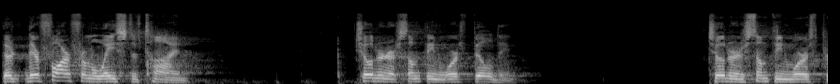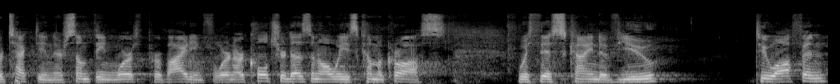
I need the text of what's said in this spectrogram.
they're, they're far from a waste of time. Children are something worth building. Children are something worth protecting. They're something worth providing for. And our culture doesn't always come across with this kind of view. Too often,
